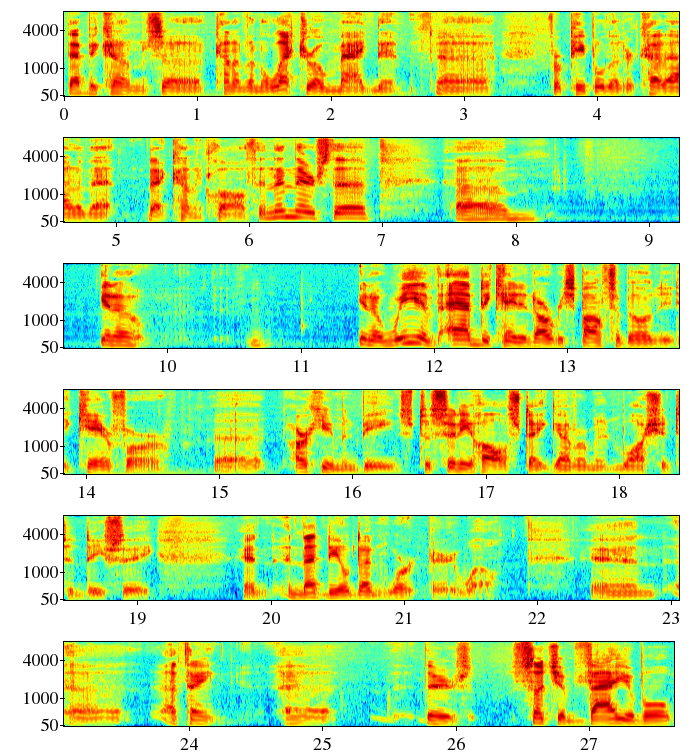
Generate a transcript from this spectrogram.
that becomes uh, kind of an electromagnet uh, for people that are cut out of that that kind of cloth. And then there's the, um, you know, you know, we have abdicated our responsibility to care for uh, our human beings to City Hall, state government, Washington D.C. And and that deal doesn't work very well. And uh, I think uh, there's such a valuable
